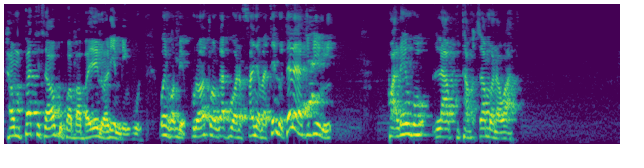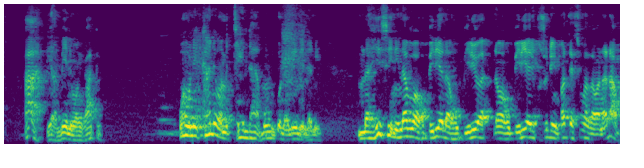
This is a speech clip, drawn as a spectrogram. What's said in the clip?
hampati thawabu kwa baba yenu aliye mbinguni. Wewe nikwambie kuna watu wangapi wanafanya matendo tena ya kidini kwa lengo la kutazamwa na watu. Ah, niambie ni wangapi? Waonekane wametenda Mungu na nini na nini. Mnahisi ninavyowahubiria na hubiriwa na wahubiria ili kusudi nipate sifa za wanadamu?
